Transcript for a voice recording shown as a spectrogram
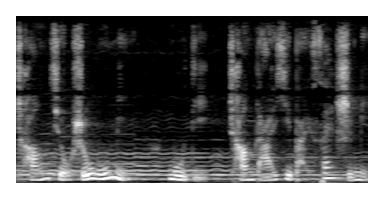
长九十五米，墓底长达一百三十米；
